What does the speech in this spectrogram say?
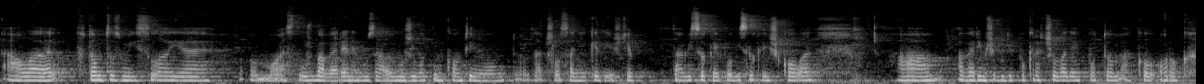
Ale v tomto zmysle je moja služba verejnému záujmu životným kontinuum. To začalo sa niekedy ešte na vysokej, po vysokej škole a, a verím, že bude pokračovať aj potom, ako o rok e,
